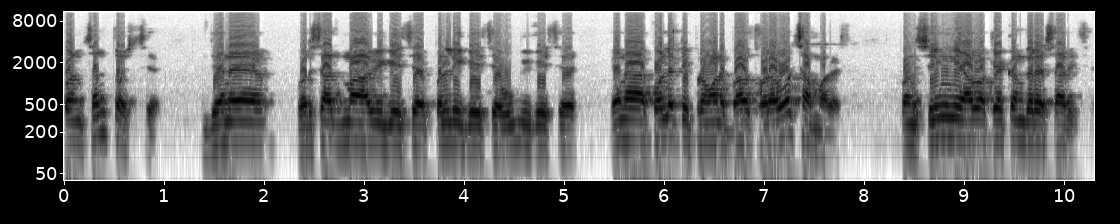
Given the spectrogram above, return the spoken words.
પણ સંતોષ છે. જેને વરસાદમાં આવી ગઈ છે પલ્લી ગઈ છે, ઉગી ગઈ છે એના ક્વોલિટી પ્રમાણે ભાવ થોડા ઓછા મળે છે. પણ સિંગની આવક એકંદરે સારી છે.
